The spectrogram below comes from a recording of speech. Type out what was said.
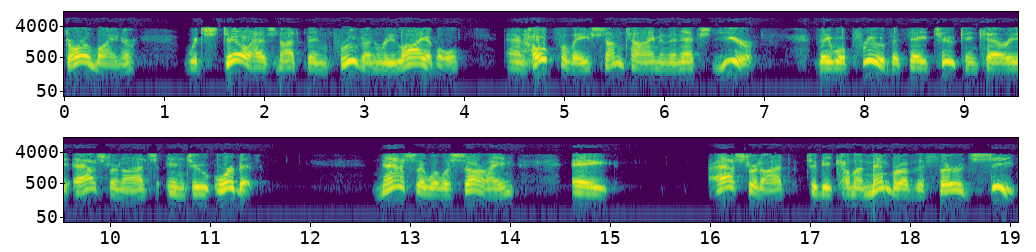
Starliner, which still has not been proven reliable, and hopefully sometime in the next year they will prove that they too can carry astronauts into orbit. NASA will assign a astronaut to become a member of the third seat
